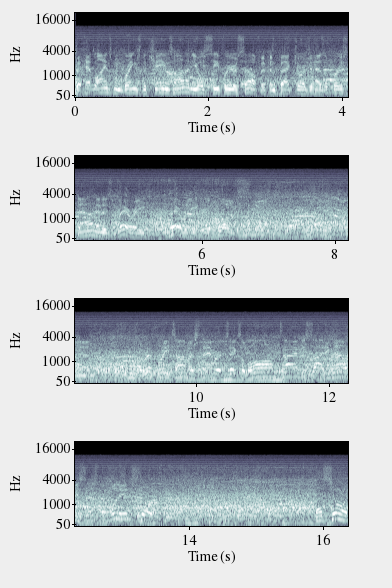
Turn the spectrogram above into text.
The head linesman brings the chains on, and you'll see for yourself if, in fact, Georgia has a first down. It is very, very close. And referee, Thomas Stammert, takes a long time deciding. Now says they're one inch short. That's short.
